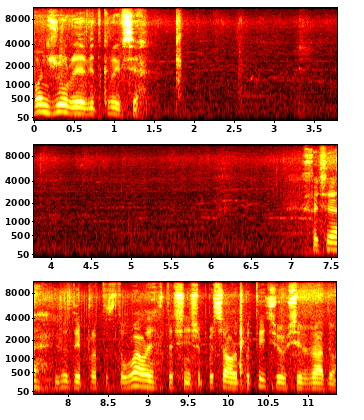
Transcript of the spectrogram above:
Бонжур я відкрився. Хоча люди протестували, точніше писали петицію в сільраду,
